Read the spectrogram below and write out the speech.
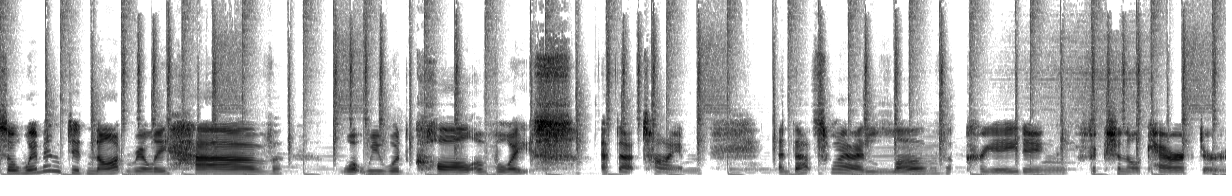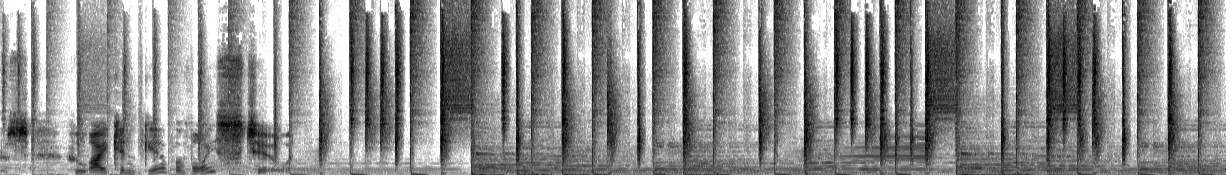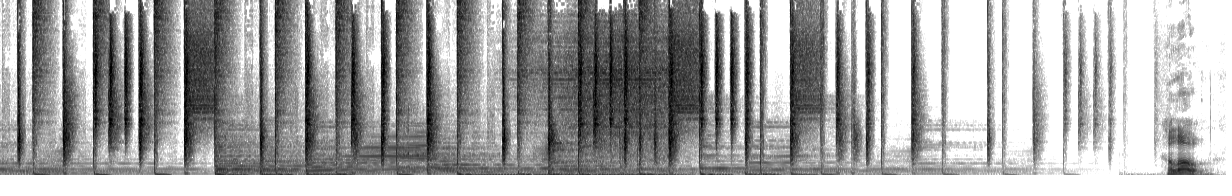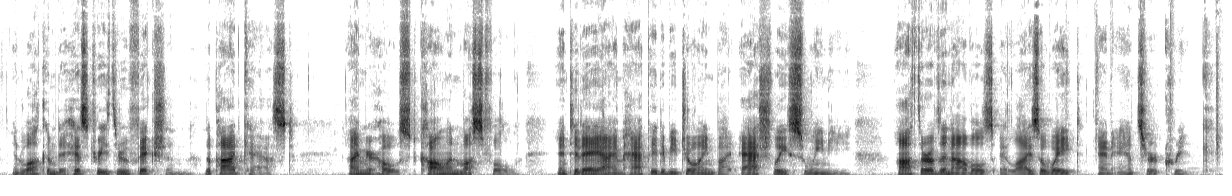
So, women did not really have what we would call a voice at that time. And that's why I love creating fictional characters who I can give a voice to. Hello, and welcome to History Through Fiction, the podcast. I'm your host, Colin Mustful, and today I am happy to be joined by Ashley Sweeney, author of the novels Eliza Waite and Answer Creek.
